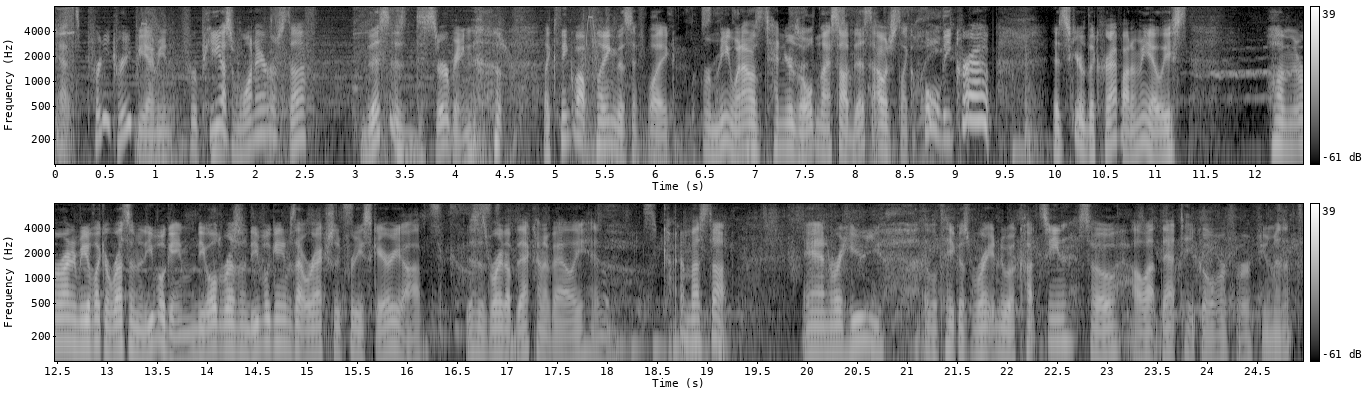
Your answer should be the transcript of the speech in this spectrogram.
Yeah, it's pretty creepy. I mean, for PS1 era stuff, this is disturbing. like, think about playing this if, like, for me, when I was 10 years old and I saw this, I was just like, holy crap! It scared the crap out of me, at least. Um, it reminded me of, like, a Resident Evil game. The old Resident Evil games that were actually pretty scary. Uh, this is right up that kind of alley, and it's kind of messed up. And right here, you, it'll take us right into a cutscene, so I'll let that take over for a few minutes.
